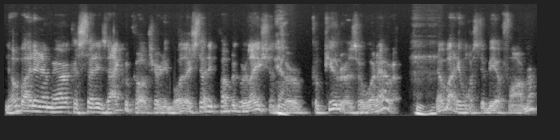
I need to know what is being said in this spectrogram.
nobody in America studies agriculture anymore. They study public relations Yeah. or computers or whatever. Mhm. Nobody wants to be a farmer.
